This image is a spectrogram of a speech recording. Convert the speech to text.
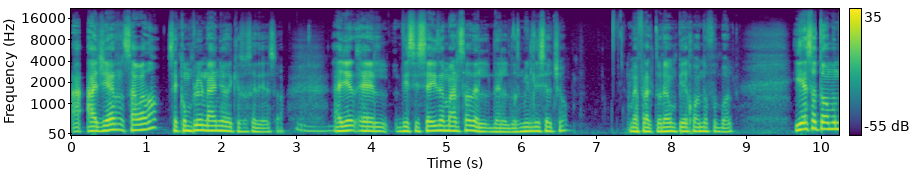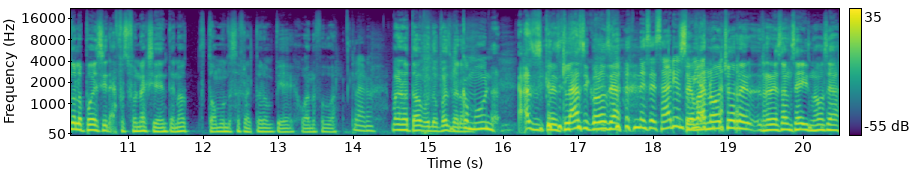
ayer, sábado, se cumplió un año de que sucedió eso. Mm. Ayer, el 16 de marzo del, del 2018, me fracturé un pie jugando fútbol. Y eso todo el mundo lo puede decir, ah, pues fue un accidente, ¿no? Todo el mundo se fractura un pie jugando fútbol. Claro. Bueno, no todo el mundo, pues, pero. Es común. Ah, es que es clásico, ¿no? O sea. Necesario en Se van ocho, regresan seis, ¿no? O sea.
